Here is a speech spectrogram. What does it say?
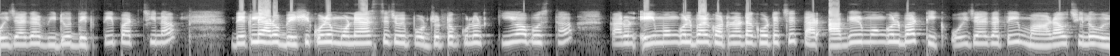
ওই জায়গার ভিডিও দেখতেই পাচ্ছি না। দেখলে আরও বেশি করে মনে আসছে যে ওই পর্যটকগুলোর কী অবস্থা। কারণ এই মঙ্গলবার ঘটনাটা ঘটেছে, তার আগের মঙ্গলবার ঠিক ওই জায়গাতেই মারাও ছিল ওই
